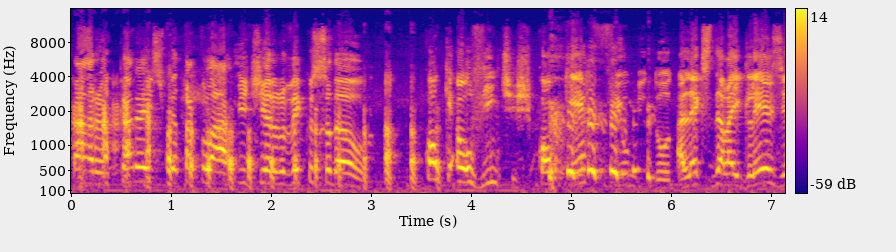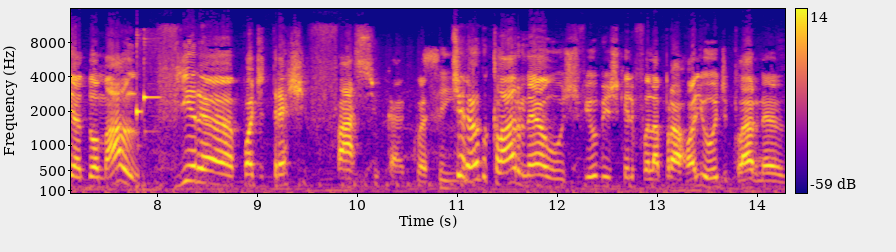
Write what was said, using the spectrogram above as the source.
Cara, o cara é espetacular. Mentira, não vem com isso não. Qualquer, ouvintes, qualquer filme do Alex de la Iglesia do mal vira podcast fácil, cara. Sim. Tirando, claro, né, os filmes que ele foi lá pra Hollywood, claro, né,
